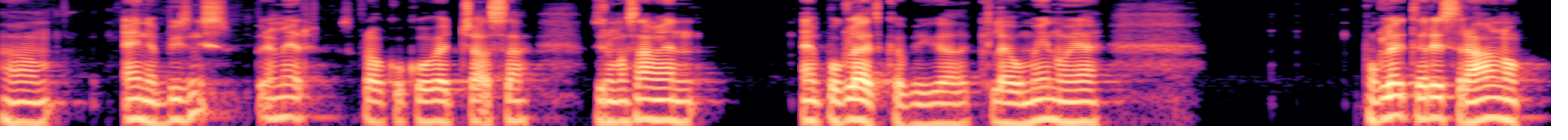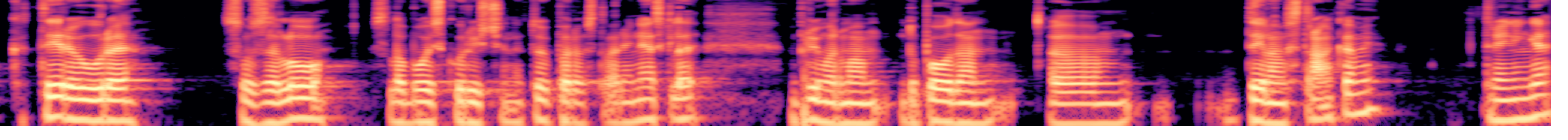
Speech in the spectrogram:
Um, en je biznis, primer, pravi, kako več časa, oziroma samo en, en pogled, ki bi ga tukaj omenil. Poglejte, res realno, katere ure so zelo slabo izkoriščene. To je prva stvar. In jaz, tukaj, naprimer, imam dopoldan, um, delam s strankami, treninge.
